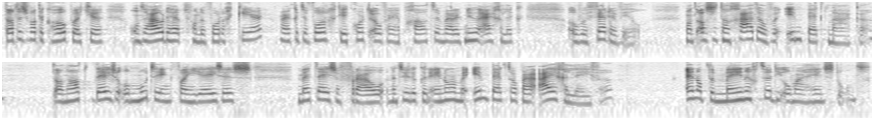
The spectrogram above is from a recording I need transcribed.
dat is wat ik hoop dat je onthouden hebt van de vorige keer, waar ik het de vorige keer kort over heb gehad en waar ik nu eigenlijk over verder wil. Want als het dan gaat over impact maken, dan had deze ontmoeting van Jezus met deze vrouw natuurlijk een enorme impact op haar eigen leven en op de menigte die om haar heen stond.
